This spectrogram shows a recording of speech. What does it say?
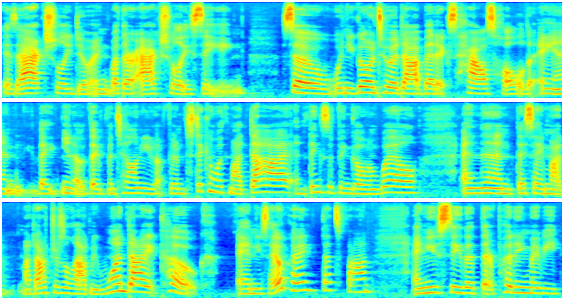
is actually doing what they're actually seeing so when you go into a diabetic's household and they you know they've been telling you i've been sticking with my diet and things have been going well and then they say my, my doctor's allowed me one diet coke and you say, okay, that's fine. And you see that they're putting maybe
